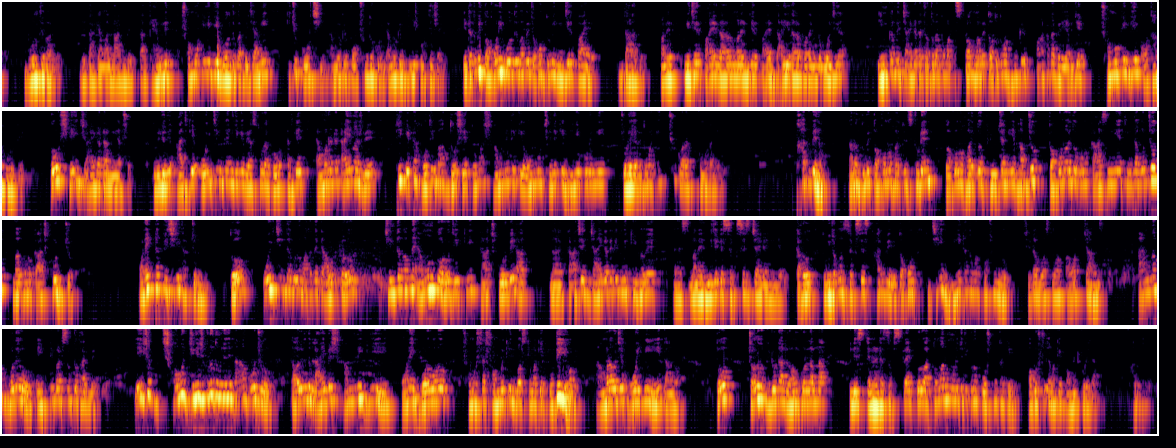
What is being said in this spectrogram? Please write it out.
বলতে পারবে যে তাকে আমার লাগবে। তার ফ্যামিলির সম্মুখীনে গিয়ে বলতে পারবে যে আমি কিছু করছি, আমি ওকে পছন্দ করি, আমি ওকে বিয়ে করতে চাই। এটা তুমি তখনই বলতে পারবে যখন তুমি নিজের পায়ে দাঁড়াবে। মানে নিজের পায়ে দাঁড়ানো মানে নিজের পায়ে দাঁড়িয়ে থাকার কথা কিন্তু বলছি না। ইনকামের জায়গাটা যতটা তোমার স্ট্রং হবে, তত তোমার বুকের পাটাটা বেড়ে যাবে যে সম্মুখীন গিয়ে কথা বলতে। তো সেই জায়গাটা নিয়ে আসো। তুমি যদি আজকে ওই চিন্তায় নিজেকে ব্যস্ত রাখো, আজকে এমন একটা টাইম আসবে ঠিক এটা হতে বাধ্য সে তোমার সামনে থেকে অন্য ছেলেকে বিয়ে করে নিয়ে চলে যাবে, তোমার কিচ্ছু করার ক্ষমতা নেই। থাকবে না। কারণ তুমি তখনও হয়তো স্টুডেন্ট তখনও হয়তো ফিউচার নিয়ে ভাবছ, তখনও হয়তো কোনো কাজ নিয়ে চিন্তা করছ বা কোনো কাজ খুঁজছো অনেকটা পিছিয়ে থাকছো তুমি। তো ওই চিন্তাগুলো মাথা থেকে আউট করো। চিন্তা ভাবনা এমন করো যে কি কাজ করবে আর কাজের জায়গাটাকে তুমি কীভাবে মানে নিজেকে সাকসেস জায়গায় নিয়ে যাবে। কারণ তুমি যখন সাকসেস থাকবে, তখন যে মেয়েটা তোমার পছন্দ, সেটা বস তোমার পাওয়ার চান্স আর না হলেও এইটটি পার্সেন্ট তো থাকবে। এইসব সহজ জিনিসগুলো তুমি যদি না বোঝো, তাহলে কিন্তু লাইফের সামনে গিয়ে অনেক বড় বড় সমস্যার সম্মুখীন বস তোমাকে হতেই হবে। আমরাও যে হইনি, তা নয়। তো চলো, ভিডিওটা লং করলাম না। প্লিজ চ্যানেলটা সাবস্ক্রাইব করো আর তোমার মনে যদি কোনো প্রশ্ন থাকে, অবশ্যই আমাকে কমেন্ট করে জানাও। ভালো থেকো।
